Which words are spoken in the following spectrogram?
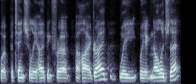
were potentially hoping for a, a, higher grade. We, we acknowledge that.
